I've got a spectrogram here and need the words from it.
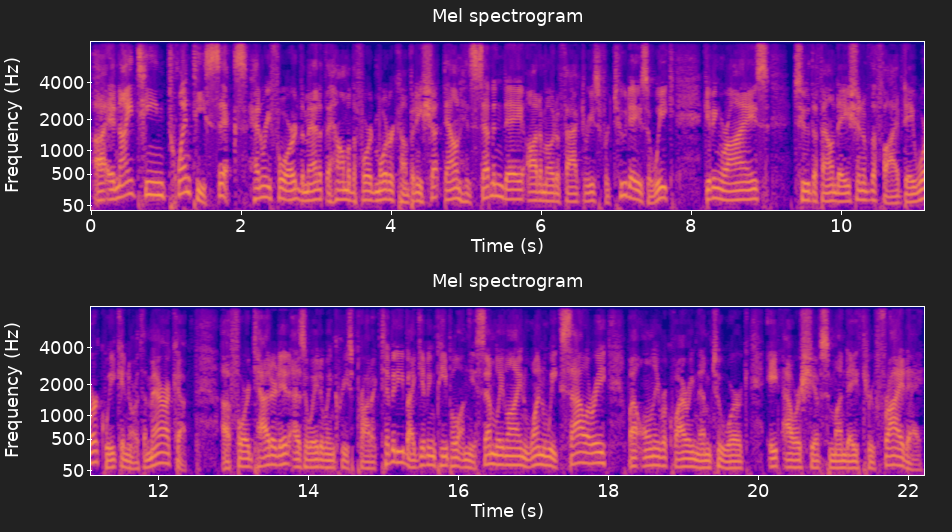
Uh, in 1926, Henry Ford, the man at the helm of the Ford Motor Company, shut down his seven-day automotive factories for two days a week, giving rise to the foundation of the five day work week in North America. Uh, Ford touted it as a way to increase productivity by giving people on the assembly line one week's salary while only requiring them to work eight hour shifts Monday through Friday.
